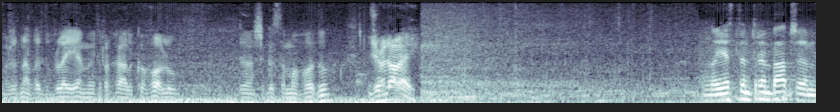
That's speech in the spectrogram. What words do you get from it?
może nawet wlejemy trochę alkoholu do naszego samochodu. Idziemy dalej! No jestem trębaczem.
